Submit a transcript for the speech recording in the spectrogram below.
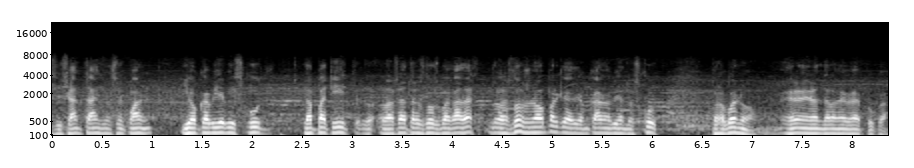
60 anys, no sé quan, jo que havia viscut de petit les altres dues vegades, les dues no, perquè jo encara no havia nascut, però bueno, eren de la meva època.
